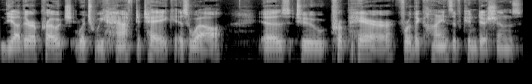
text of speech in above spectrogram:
The other approach, which we have to take as well, is to prepare for the kinds of conditions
